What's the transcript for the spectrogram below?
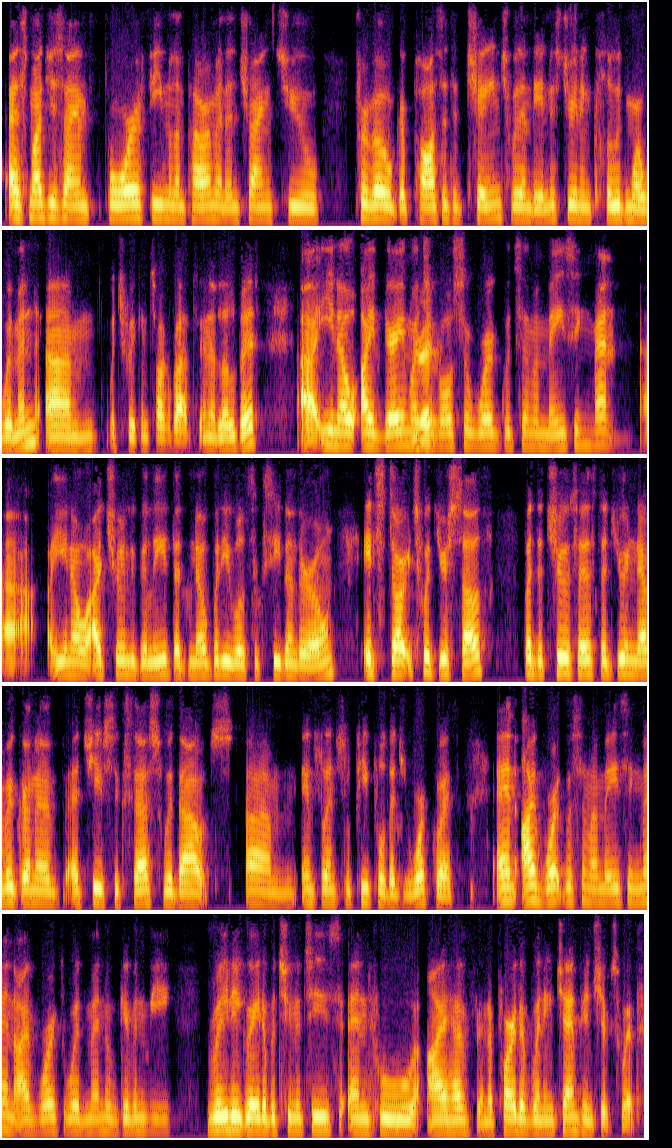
as much as I am for female empowerment and trying to provoke a positive change within the industry and include more women, um, which we can talk about in a little bit, uh, you know, I very much right. have also worked with some amazing men. Uh, you know, I truly believe that nobody will succeed on their own. It starts with yourself but the truth is that you're never going to achieve success without um, influential people that you work with. And I've worked with some amazing men. I've worked with men who've given me really great opportunities and who I have been a part of winning championships with.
